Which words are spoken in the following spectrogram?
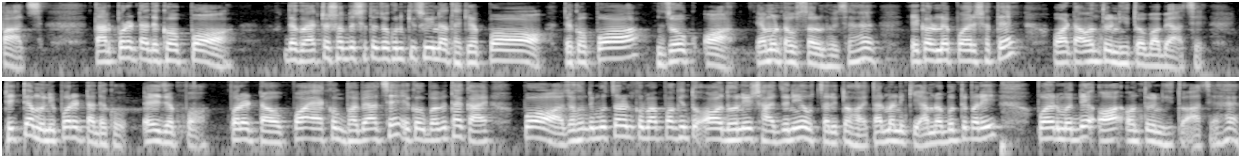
পাঁচ। তারপরেটা দেখো প, দেখো একটা শব্দের সাথে যখন কিছুই না থাকে, প, দেখো প যোগ অ, এমনটা উচ্চারণ হয়েছে হ্যাঁ? এই কারণে পয়ের সাথে অটা অন্তর্নিহিতভাবে আছে। ঠিক তেমনই পরেরটা দেখো, এই যে প। পরেরটাও প এককভাবে আছে, এককভাবে থাকায় প, যখন তুমি উচ্চারণ করবা, প কিন্তু অধ্বনির সাহায্য নিয়ে উচ্চারিত হয়। তার মানে কি? আমরা বলতে পারি পয়ের মধ্যে অ অন্তর্নিহিত আছে হ্যাঁ?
